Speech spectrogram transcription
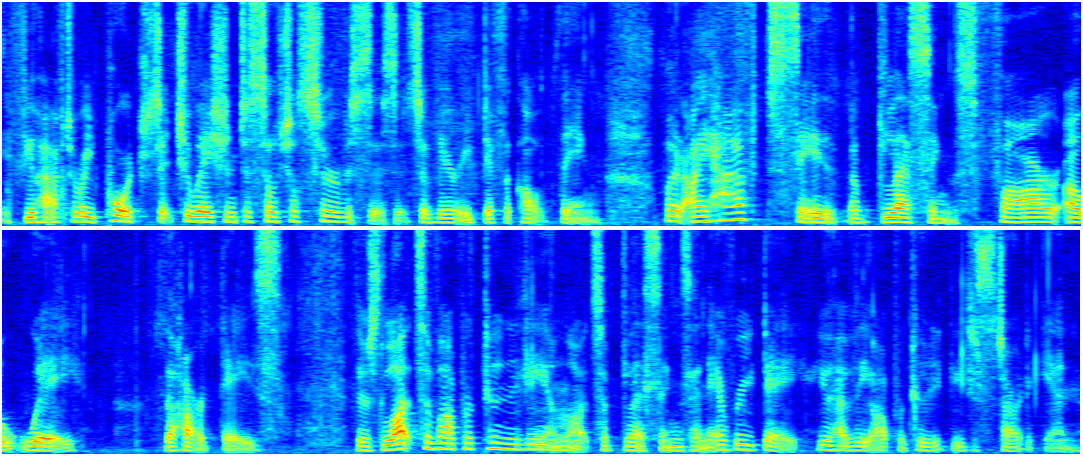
If you have to report a situation to social services, it's a very difficult thing. But I have to say that the blessings far outweigh the hard days. There's lots of opportunity and lots of blessings, and every day you have the opportunity to start again.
